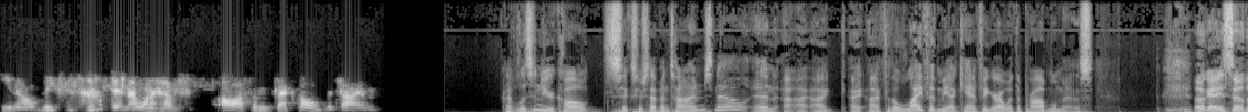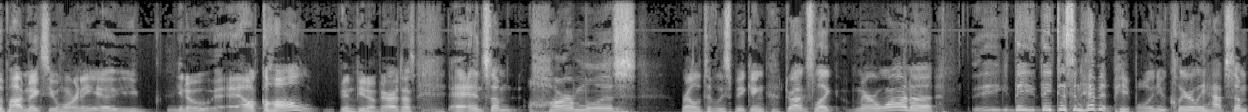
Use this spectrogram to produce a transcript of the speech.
you know, make this happen. I want to have awesome sex all the time. I've listened to your call six or seven times now, and I, I, I, I for the life of me, I can't figure out what the problem is. Okay, so the pot makes you horny. Uh, you, you know, alcohol in vino veritas, and some harmless, relatively speaking, drugs like marijuana. They they disinhibit people, and you clearly have some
